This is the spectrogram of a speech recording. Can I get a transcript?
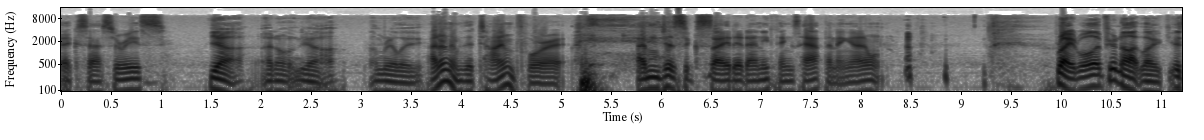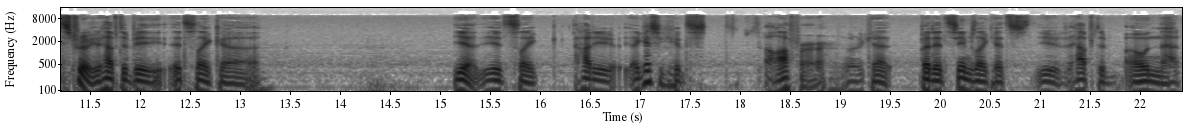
accessories. Yeah, I don't. Yeah, I'm really. I don't have the time for it. I'm just excited anything's happening. I don't. Right. Well, if you're not like, it's true. You have to be. It's like, uh, yeah. It's like, how do you? I guess you could offer or get, but it seems like it's you have to own that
